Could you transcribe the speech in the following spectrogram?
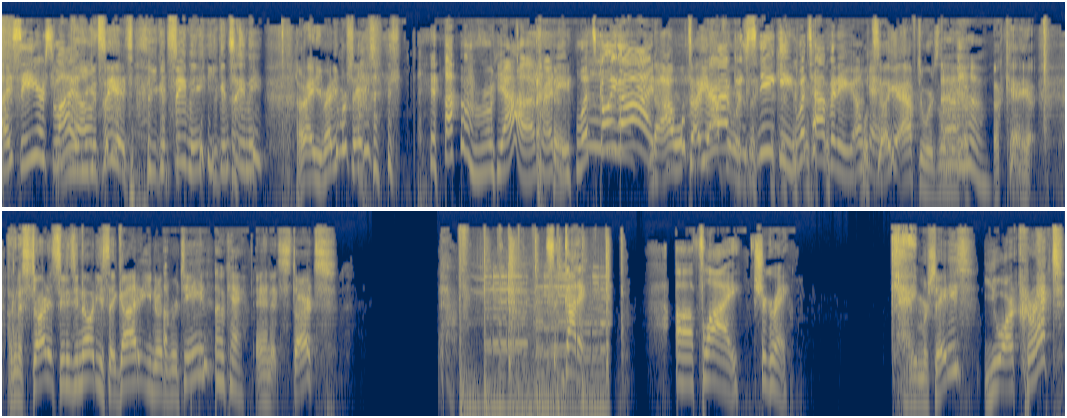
I see your smile. You can see it. You can see me. You can see me. All right, you ready, Mercedes? I'm- yeah, I'm ready. What's going on? No, I will tell you You're afterwards. acting sneaky. What's happening? Okay. We'll tell you afterwards. Let me. Okay, I'm going to start as soon as you know it. You say, "Got it." You know the routine, Okay. and it starts. So- got it. Uh, fly. Sugar Ray. Okay, Mercedes, you are correct,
